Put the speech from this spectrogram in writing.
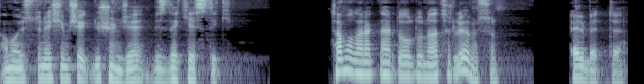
ama üstüne şimşek düşünce biz de kestik. Tam olarak nerede olduğunu hatırlıyor musun? Elbette.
